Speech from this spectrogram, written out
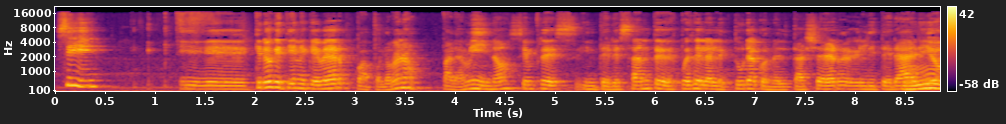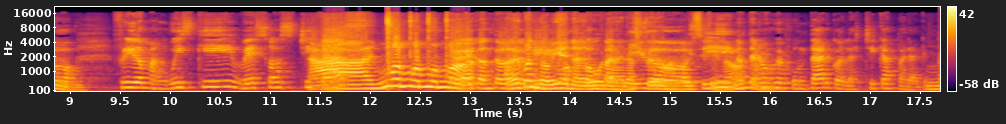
Sí, eh, creo que tiene que ver, por lo menos para mí, ¿no? Siempre es interesante después de la lectura con el taller literario Mm. Freedom and Whiskey, besos chicas. Ay, mua, mua, mua, mua. Eh, con todo a ver cuándo viene alguna de las. Freedom Whisky, Sí, ¿no? nos tenemos que juntar con las chicas para que Mm.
